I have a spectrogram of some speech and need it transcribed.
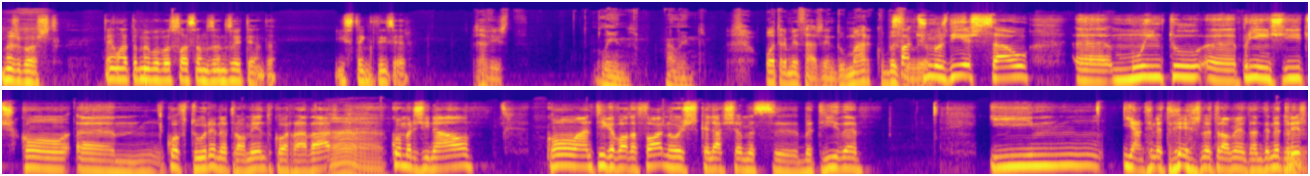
Mas gosto. Tem lá também uma boa seleção dos anos 80. Isso tenho que dizer. Já viste? Lindo, é lindo. Outra mensagem do Marco De Basílio. facto, os meus dias são uh, muito uh, preenchidos com, um, com a Futura, naturalmente, com a Radar, Ah. com a Marginal, com a antiga Vodafone, hoje se calhar chama-se Batida, e, hum, e a Antena 3, naturalmente, a Antena 3,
